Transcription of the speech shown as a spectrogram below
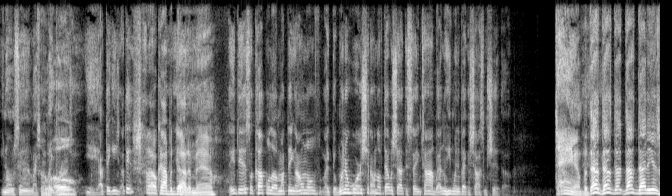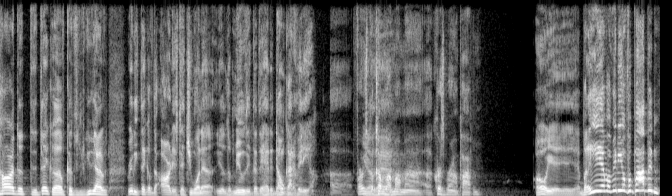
You know what I'm saying? Like the So, late oh. project. Yeah, I think he's. I think Shout out Cappadonna, man. they did. It's a couple of them. I think I don't know, like the Winter War shit. I don't know if that was shot at the same time, but I know he went back and shot some shit though. Damn, but that that that that, that is hard to, to think of because you gotta really think of the artists that you wanna, you know, the music that they had that don't got a video. Uh, First, You know that comes on my mind, uh, Chris Brown popping. Oh yeah, yeah, yeah. But he have a video for popping.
